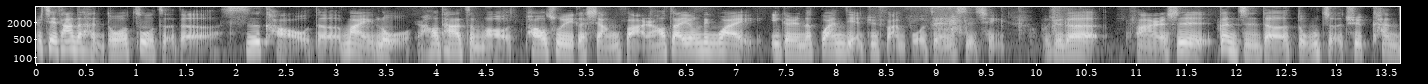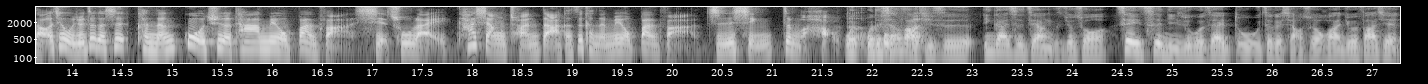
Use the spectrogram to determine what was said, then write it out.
而且他的很多作者的思考的脉络，然后他怎么抛出一个想法，然后再用另外一个人的观点去反驳这件事情，我觉得。反而是更值得读者去看到，而且我觉得这个是可能过去的他没有办法写出来，他想传达，可是可能没有办法执行这么好。我我的想法其实应该是这样子，就是说这一次你如果在读这个小说的话，你就会发现。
